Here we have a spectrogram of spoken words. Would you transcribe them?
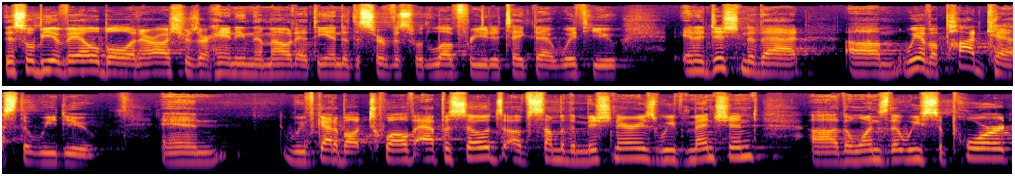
This will be available, and our ushers are handing them out at the end of the service. Would love for you to take that with you. In addition to that, um, we have a podcast that we do, and We've got about 12 episodes of some of the missionaries we've mentioned, uh, the ones that we support,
